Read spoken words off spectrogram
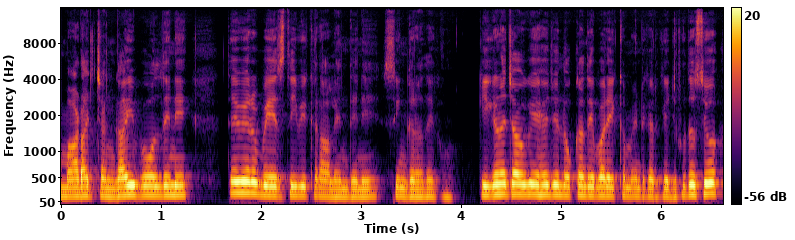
ਮਾੜਾ ਚੰਗਾ ਹੀ ਬੋਲਦੇ ਨੇ ਅਤੇ ਫਿਰ ਬੇਇੱਜ਼ਤੀ ਵੀ ਕਰਾ ਲੈਂਦੇ ਨੇ ਸਿੰਗਰਾਂ ਦੇ ਕੋਲ। ਕੀ ਕਹਿਣਾ ਚਾਹੋਗੇ? ਇਹੋ ਜਿਹੇ ਲੋਕਾਂ ਦੇ ਬਾਰੇ ਕਮੈਂਟ ਕਰਕੇ ਜਰੂਰ ਦੱਸਿਓ।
